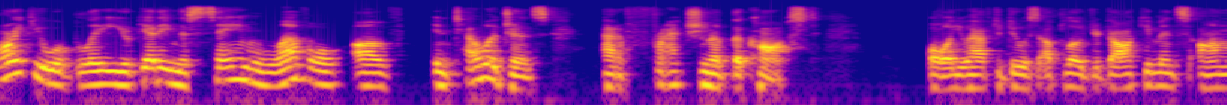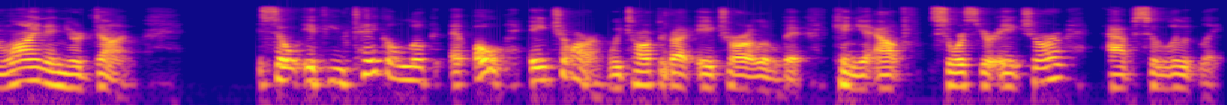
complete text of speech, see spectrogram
arguably, you're getting the same level of intelligence at a fraction of the cost. All you have to do is upload your documents online and you're done so if you take a look at oh hr we talked about hr a little bit. Can you outsource your hr absolutely.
